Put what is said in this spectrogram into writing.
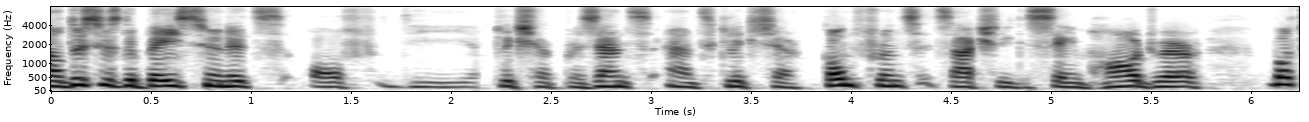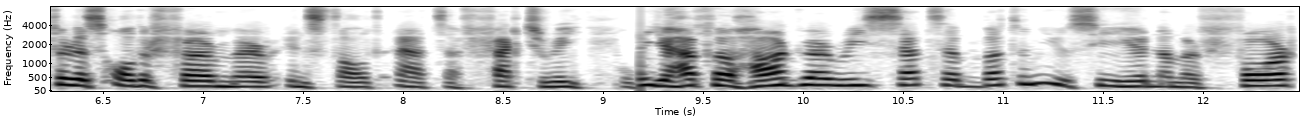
Now, this is the base unit of the ClickShare Presents and ClickShare Conference. It's actually the same hardware, but there is other firmware installed at the factory. You have a hardware reset button. You see here number four.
